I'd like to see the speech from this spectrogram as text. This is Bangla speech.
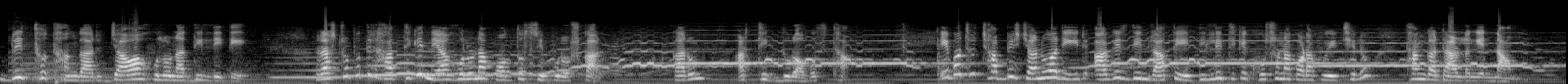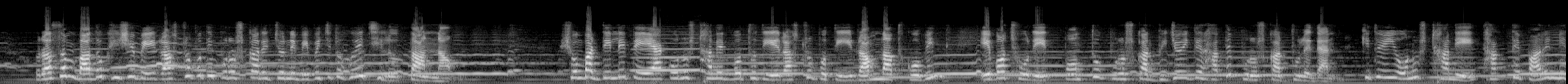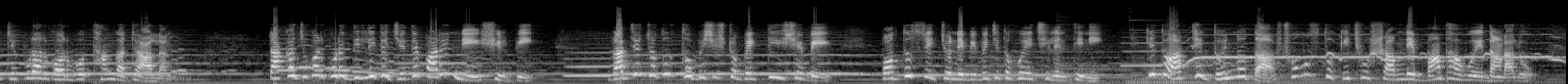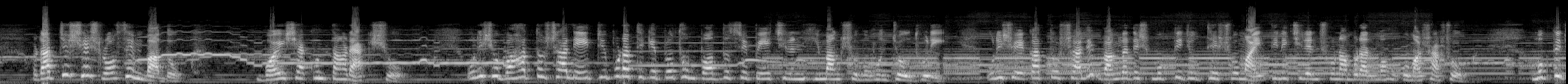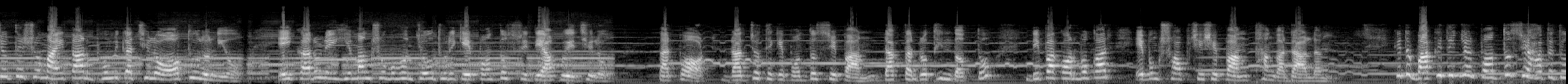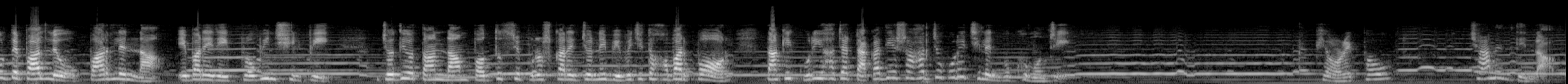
বৃদ্ধ থাঙ্গার যাওয়া হলো না দিল্লিতে। রাষ্ট্রপতির হাত থেকে নেওয়া হলো না পদ্মশ্রী পুরস্কার, কারণ আর্থিক দুরবস্থা। এবছর ছাব্বিশ জানুয়ারির আগের দিন রাতে দিল্লি থেকে ঘোষণা করা হয়েছিল থাঙ্গা ডার্লিং এর নাম। রসম বাদক হিসেবে রাষ্ট্রপতি পুরস্কারের জন্য বিবেচিত হয়েছিল তার নাম। সোমবার দিল্লিতে এক অনুষ্ঠানের মধ্য দিয়ে রাষ্ট্রপতি রামনাথ কোবিন্দ এবছরের পন্ত পুরস্কার বিজয়ীদের হাতে পুরস্কার তুলে দেন। কিন্তু এই অনুষ্ঠানে থাকতে পারেননি ত্রিপুরার গর্ব থাঙ্গা ডালাং টাকা জোগাড় করে দিল্লিতে যেতে পারেননি এই শিল্পী। রাজ্যের চতুর্থ বিশিষ্ট ব্যক্তি হিসেবে পদ্মশ্রীর জন্য বিবেচিত হয়েছিলেন তিনি। কিন্তু আর্থিক দৈন্যতা সমস্ত কিছুর সামনে বাধা হয়ে দাঁড়াল। রাজ্যের শেষ রসেম বাদক। বয়স এখন তাঁর একশো। উনিশশো সালে ত্রিপুরা থেকে প্রথম পদ্মশ্রী পেয়েছিলেন হিমাংশু মোহন চৌধুরী। উনিশশো একাত্তর সালে বাংলাদেশ মুক্তিযুদ্ধের সময় তিনি ছিলেন সোনামুড়ার মহকুমা শাসক। মুক্তিযুদ্ধের সময় তার ভূমিকা ছিল অতুলনীয়। এই কারণে হিমাংশু মোহন চৌধুরীকে পদ্মশ্রী দেওয়া হয়েছিল। তারপর রাজ্য থেকে পদ্মশ্রী পান ডাক্তার রথিন দত্ত, দীপা কর্মকার এবং সবশেষে পান থাঙ্গা ডার্লাং কিন্তু বাকি তিনজন পদ্মশ্রী হাতে তুলতে পারলেও পারলেন না। এবারের এই প্রবীণ শিল্পী যদিও তার নাম পদ্মশ্রী পুরস্কারের জন্য বিবেচিত হবার পর তাকে কুড়ি হাজার টাকা দিয়ে সাহায্য করেছিলেন মুখ্যমন্ত্রী। রিপোর্ট, চ্যানেল দিন রাত।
